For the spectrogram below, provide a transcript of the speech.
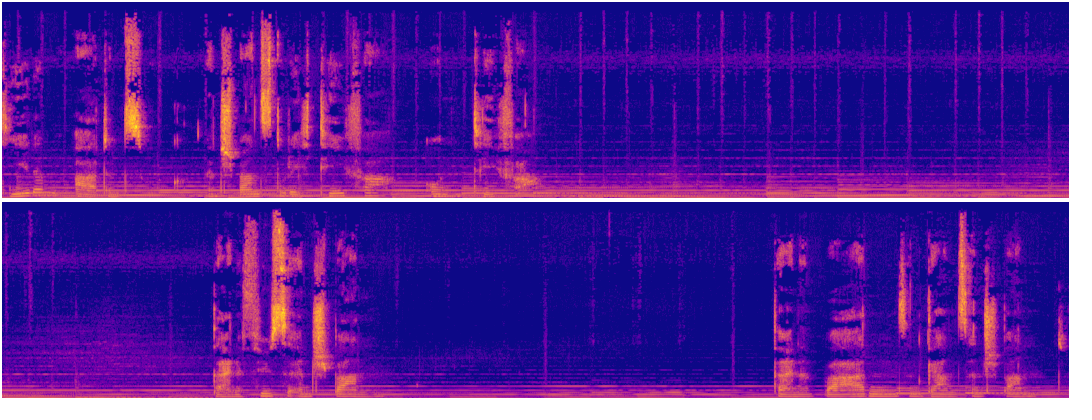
Mit jedem Atemzug entspannst du dich tiefer und tiefer. Deine Füße entspannen. Deine Waden sind ganz entspannt.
